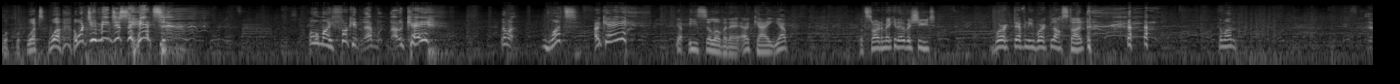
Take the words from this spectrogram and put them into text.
what, what, what? What do you mean just a hit? oh my fucking, okay. What? Okay. Yep, he's still over there. Okay, yep. Let's try to make it overshoot. Worked, definitely worked last time. Come on. Uh,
